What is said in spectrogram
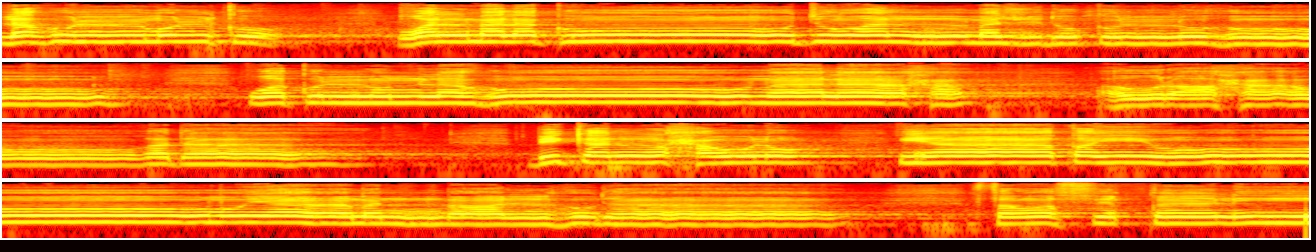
له الملك والملكوت والمجد كله وكل له ما لاح أو راح أو غدا. بك الحول يا قيوم يا منبع الهدى فوفق لي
